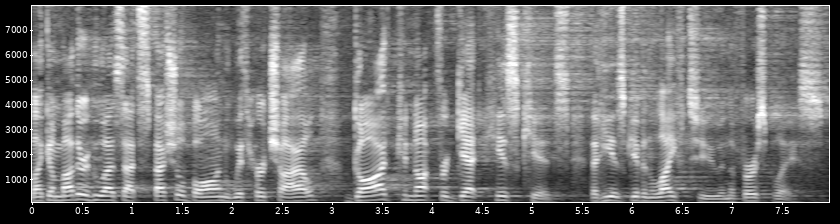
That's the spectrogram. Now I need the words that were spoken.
Like a mother who has that special bond with her child, God cannot forget his kids that he has given life to in the first place.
